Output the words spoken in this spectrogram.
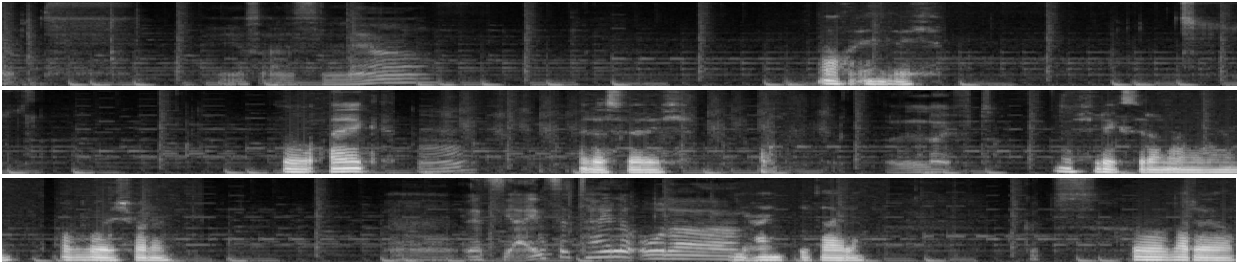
Ja. Hier ist alles leer. Ach, endlich. So, Ike. Mhm. Ja, das fertig. Läuft. Ich leg's dir dann irgendwo hin. Obwohl ich warte. Äh, jetzt die Einzelteile oder? Die Einzelteile. Gut. So, warte.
